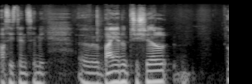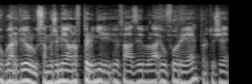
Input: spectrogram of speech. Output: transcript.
asistencemi. Eh, Bayern přišel o Guardiolu. Samozřejmě ono v první fázi byla euforie, protože eh,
